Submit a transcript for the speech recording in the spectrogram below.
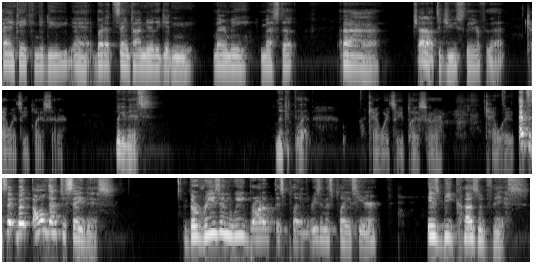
pancaking a dude, but at the same time, nearly getting Laremy messed up. Uh shout out to Juice there for that. Can't wait till you play center. Look at this. Look at that. Can't wait till you play center. Can't wait. That's to say, but all that to say this: the reason we brought up this play and the reason this play is here is because of this.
